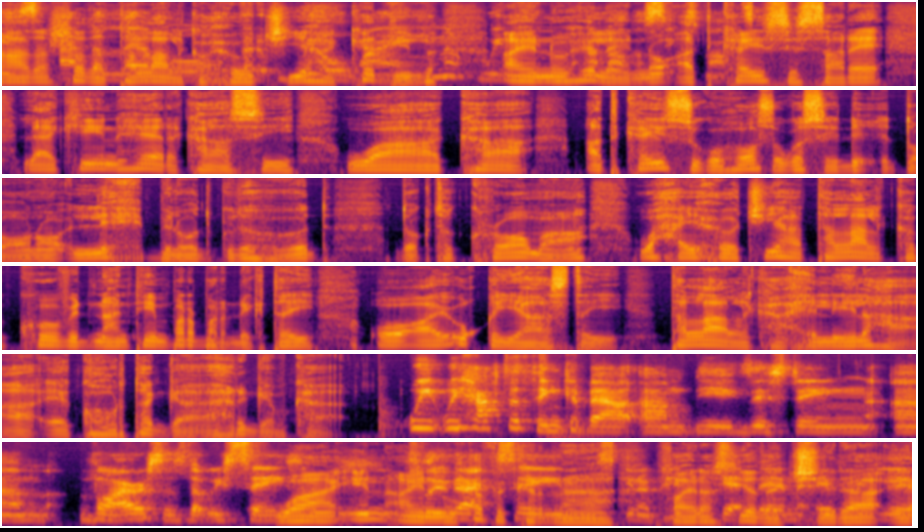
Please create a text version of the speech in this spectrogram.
qaadashada tallaalka xoojiyaha kadib aynu helayno adkaysi sare laakiin heerkaasi waa ka adkaysigu hoos uga sii dhici doono lix bilood gudahood. Dor cromer waxay xoojiyaha tallaalka covid barbar dhigtay oo ay u qiyaastay tallaalka xiliilaha ah ee ka hortaga hargebka waa in aynu ka fikirnaa fayrasyada jira ee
